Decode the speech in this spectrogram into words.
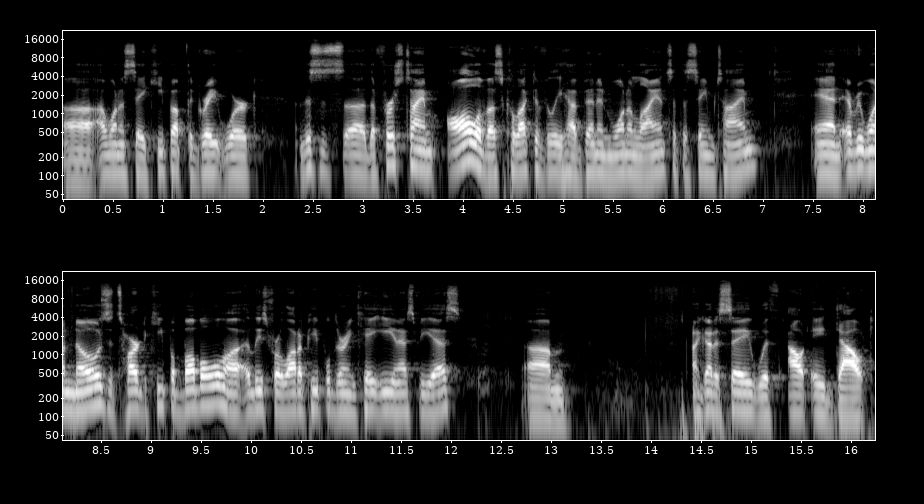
Uh, I want to say keep up the great work. This is uh, the first time all of us collectively have been in one alliance at the same time. And everyone knows it's hard to keep a bubble, uh, at least for a lot of people during KE and SVS. Um, I got to say, without a doubt,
